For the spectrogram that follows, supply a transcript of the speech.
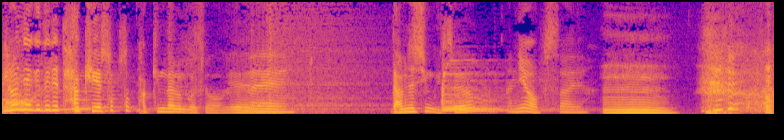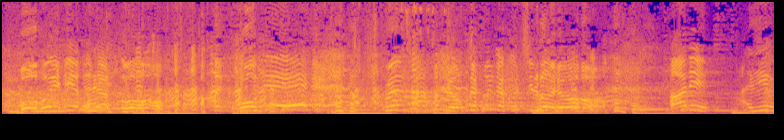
이런 얘기들이 다 귀에 쏙쏙 박힌다는 거죠. 예. 네. 남자친구 있어요? 아니요 없어요. 음. 뭐해요, 자꾸. 아니, 뭐해? 왜 사람 명장을 자꾸 찔러요? 아니. 아니,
